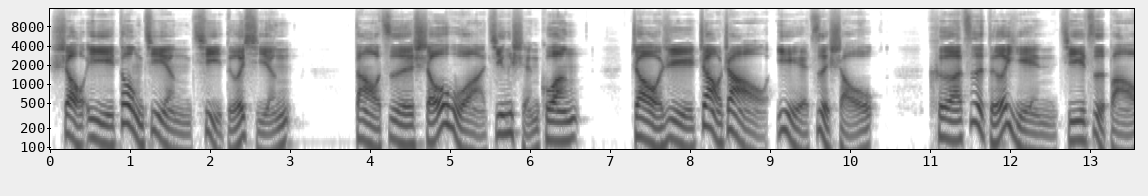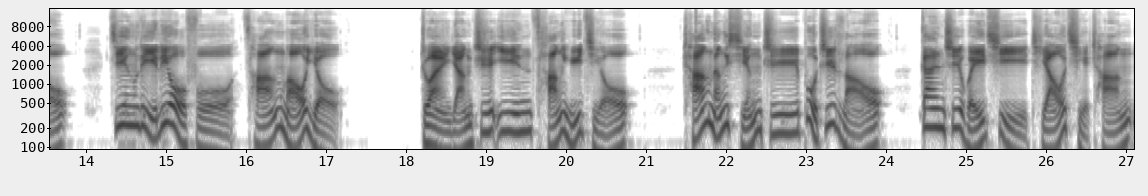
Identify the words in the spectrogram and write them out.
受益动静气得行。道自守我精神光，昼日照照夜自守。可自得饮饥自饱，经历六腑藏毛有。转阳之阴藏于酒，常能行之不知老。肝之为气调且长，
